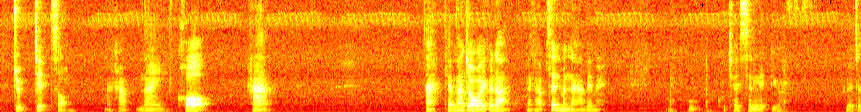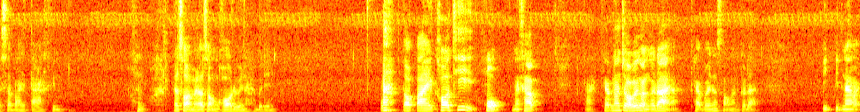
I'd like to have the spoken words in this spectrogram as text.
0.72 นะครับ ในข้อ 5 อะ แคปหน้าจอไว้ก็ได้นะครับ เส้นมันหนาไปไหมครูใช้เส้นเล็กดีกว่า เพื่อจะสบายตาขึ้น แล้วสอนมาแล้ว2ข้อด้วยนะประเด็นอะต่อไปข้อที่6นะครับอะแคปหน้าจอไว้ก่อนก็ได้อะแคปไว้ทั้งสองอันก็ได้ ปิดปิดหน้าไว้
